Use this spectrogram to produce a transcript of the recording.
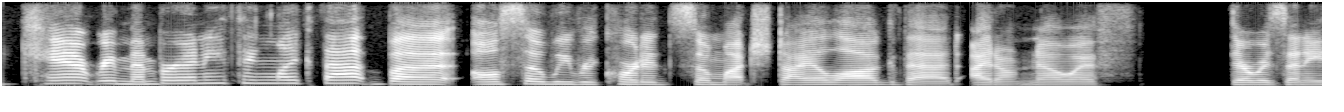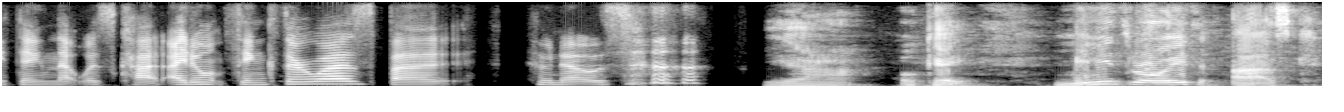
I can't remember anything like that, but also we recorded so much dialogue that I don't know if there was anything that was cut. I don't think there was, but who knows? Yeah. Okay. Minidroid ask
